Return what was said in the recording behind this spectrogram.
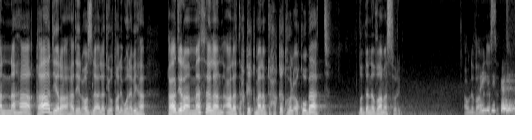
أنها قادرة هذه العزلة التي يطالبون بها قادرة مثلا على تحقيق ما لم تحققه العقوبات ضد النظام السوري أو نظام الأسد.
